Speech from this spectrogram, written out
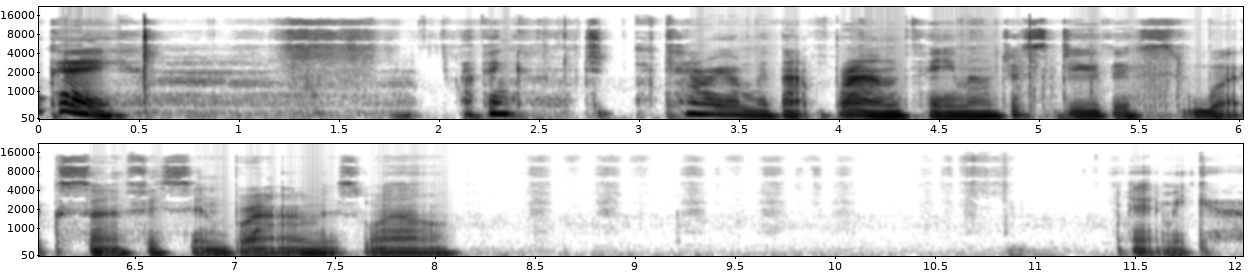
Okay, I think to carry on with that brown theme, I'll just do this work surface in brown as well. There we go.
